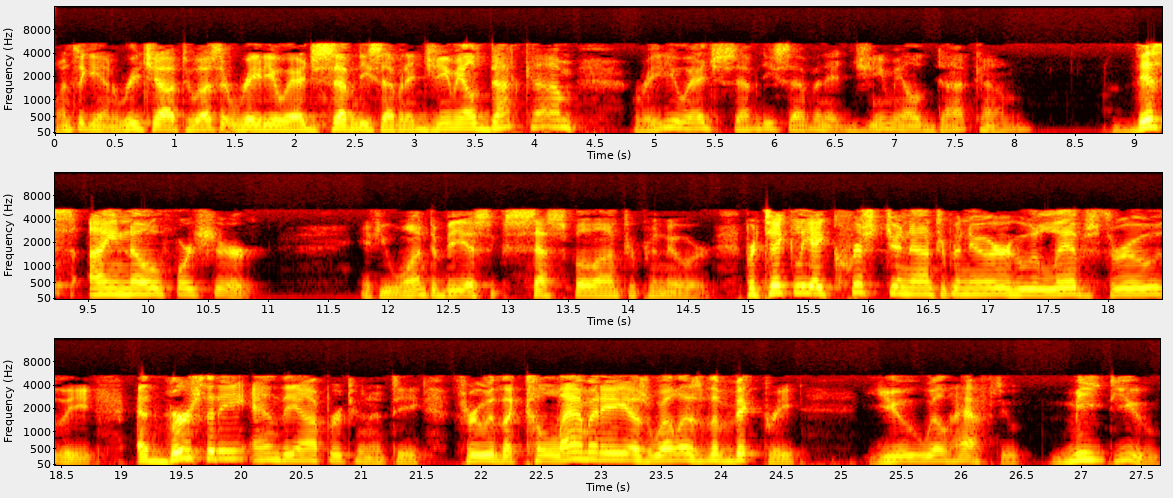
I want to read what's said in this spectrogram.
Once again, reach out to us at RadioEdge77 at gmail.com. RadioEdge77 at gmail.com. This I know for sure. If you want to be a successful entrepreneur, particularly a Christian entrepreneur who lives through the adversity and the opportunity, through the calamity as well as the victory, you will have to meet you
